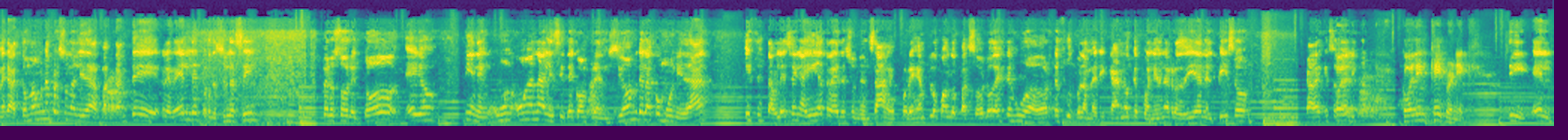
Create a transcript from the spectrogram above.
mira, toman una personalidad bastante rebelde, por decirlo así, pero sobre todo ellos tienen un, un análisis de comprensión de la comunidad y se establecen ahí a través de sus mensajes. Por ejemplo, cuando pasó lo de este jugador de fútbol americano que ponía una rodilla en el piso cada vez que Colin, Colin Kaepernick. Sí, él.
